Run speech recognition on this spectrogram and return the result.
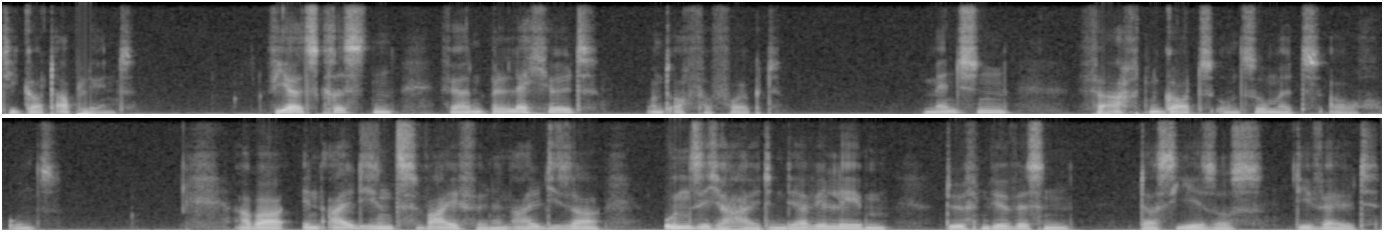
die Gott ablehnt. Wir als Christen werden belächelt und auch verfolgt. Menschen verachten Gott und somit auch uns. Aber in all diesen Zweifeln, in all dieser Unsicherheit, in der wir leben, dürfen wir wissen, dass Jesus die Welt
